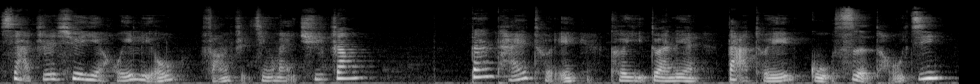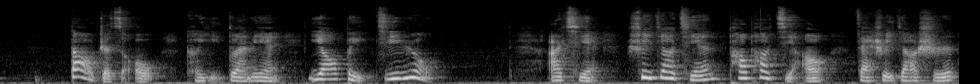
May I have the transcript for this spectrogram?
下肢血液回流，防止静脉曲张。单抬腿可以锻炼大腿股四头肌。倒着走可以锻炼腰背肌肉，而且睡觉前泡泡脚，在睡觉时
